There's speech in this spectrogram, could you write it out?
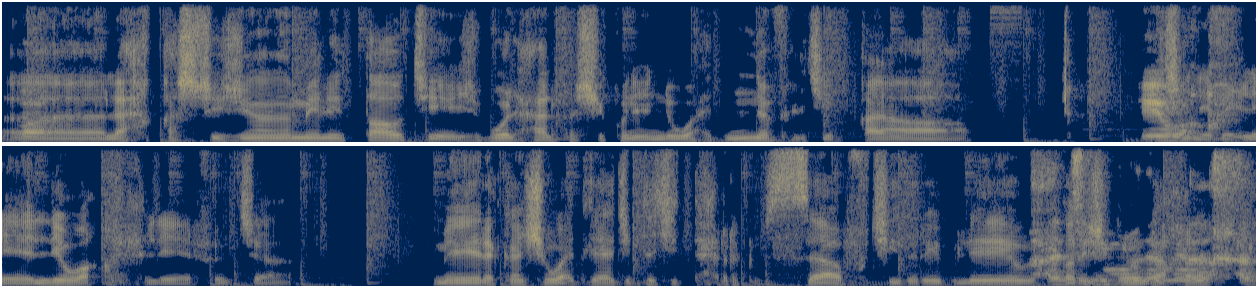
آه لحقاش تيجينا ميليتاو تيعجبو الحال فاش يكون عنده واحد ال neuf اللي تيبقى اللي عليه اللي واقف عليه فهمت؟ mais إلا كان شي واحد اللي تيبدا تيتحرك بزاف وتيدريبلي ويقدر يجيب من داخل.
